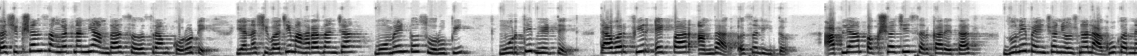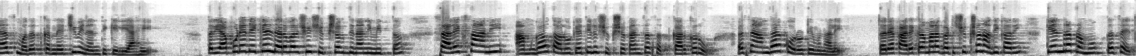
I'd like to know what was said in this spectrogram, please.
तर शिक्षण संघटनांनी आमदार सहस्राम कोरोटे यांना शिवाजी महाराजांच्या मोमेंटो स्वरूपी मूर्ती भेट देत त्यावर फिर एक पार आमदार असं लिहितं. आपल्या पक्षाची सरकार येताच जुनी पेन्शन योजना लागू करण्यास मदत करण्याची विनंती केली आहे. तर यापुढे देखील दरवर्षी शिक्षक दिनानिमित्त सालेक्सा आणि आमगाव तालुक्यातील शिक्षकांचा सत्कार करू असे आमदार कोरोटे म्हणाले. तर या कार्यक्रमाला गटशिक्षण अधिकारी केंद्र प्रमुख तसेच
